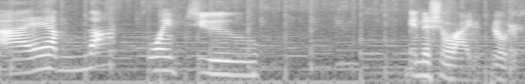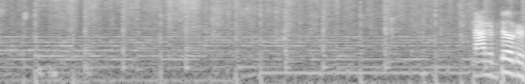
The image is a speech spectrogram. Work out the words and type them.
I am not going to initialize builders. Not a builder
